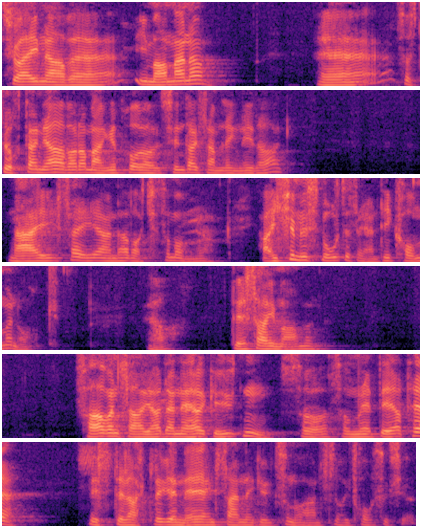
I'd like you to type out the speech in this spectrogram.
hos en av eh, imamene. Eh, så spurte han ja, var det mange på søndagssamlingen i dag. Nei, sier han, det var ikke så mange. Ja, ikke mist motet, sier han. De kommer nok. Ja, Det sa imamen. Faren sa ja, denne her guden som vi ber til, hvis det virkelig er en sann Gud, så må han slå ifra seg sjøl.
